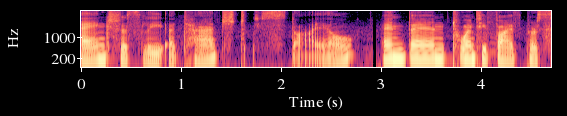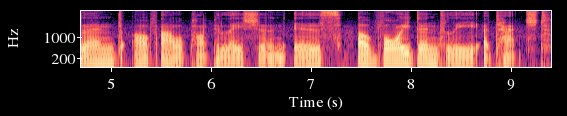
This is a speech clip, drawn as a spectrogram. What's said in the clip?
anxiously attached style. And then 25% of our population is avoidantly attached.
